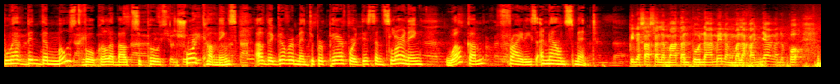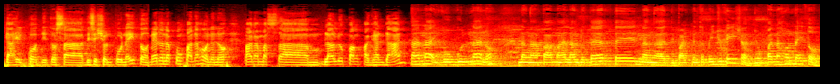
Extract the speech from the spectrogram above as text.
who have been the most vocal about supposed shortcomings of the government to prepare for distance learning welcome Friday's announcement. Pinasasalamatan po namin ang Malacanang ano po dahil po dito sa desisyon po na ito. Meron na pong panahon ano para mas um, lalo pang paghandaan. Sana i-google na no ng uh, pamahalang Duterte ng uh, Department of Education yung panahon na ito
